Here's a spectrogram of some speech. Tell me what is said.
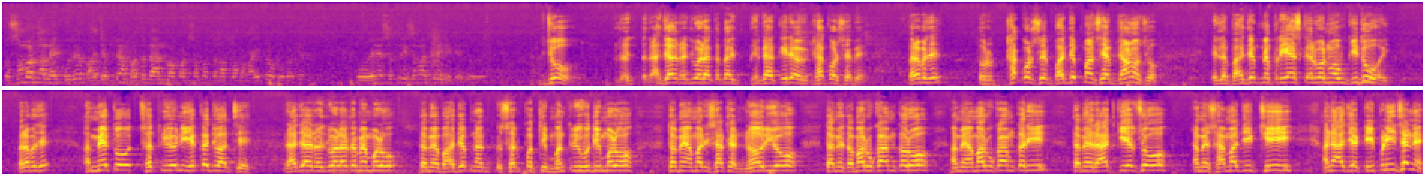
તો સમર્થન આપ્યું ભાજપને મતદાનમાં પણ સમર્થન આપવાનો વાયદો કર્યો છે. તો એને ક્ષત્રિય સમાજ કઈ રીતે જોવે? જો રજ- રાજા રજવાડા કદાચ ભેગા કર્યા હોય, ઠાકોર સાહેબે. બરાબર છે? તો ઠાકોર સાહેબ ભાજપમાં સાહેબ જાણો છો. એટલે ભાજપને પ્રયાસ કરવાનું આવું કીધું હોય. બરાબર છે? અમે તો ક્ષત્રિયોની એક જ વાત છે. રાજા રજવાડા તમે મળો, તમે ભાજપના સરપંચથી મંત્રી સુધી મળો, તમે અમારી સાથે ન રહ્યો, તમે તમારું કામ કરો, અમે અમારું કામ કરી, તમે રાજકીય છો, અમે સામાજિક છીએ, અને આ જે ટિપ્પણી છે ને,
